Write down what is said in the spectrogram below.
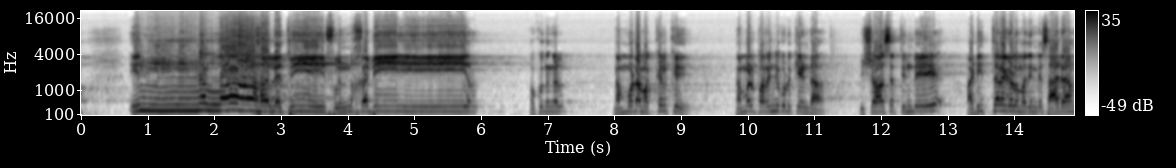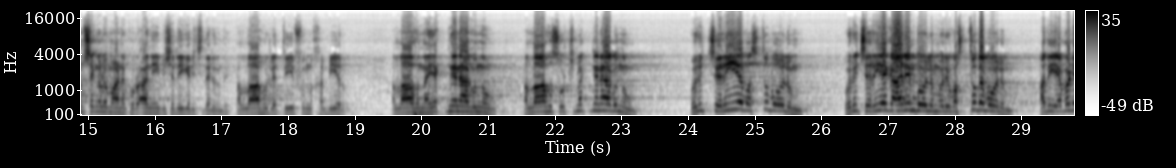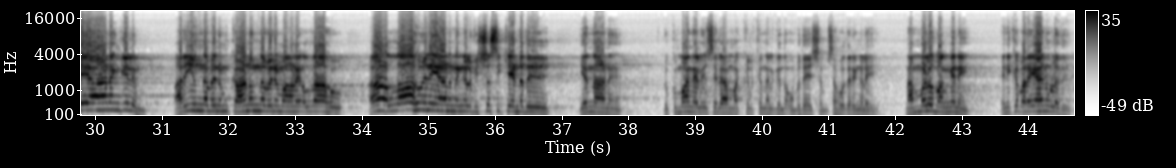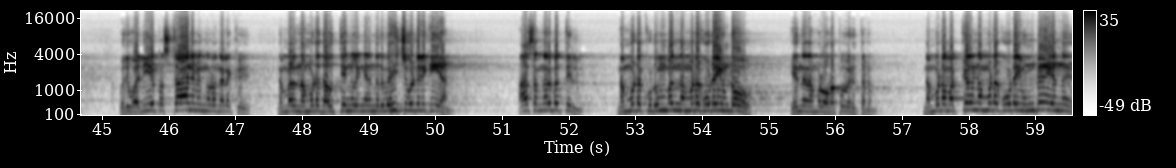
നോക്കൂ നിങ്ങൾ നമ്മുടെ മക്കൾക്ക് നമ്മൾ പറഞ്ഞു കൊടുക്കേണ്ട വിശ്വാസത്തിന്റെ അടിത്തറകളും അതിന്റെ സാരാംശങ്ങളുമാണ് ഖുർആാനി വിശദീകരിച്ചു തരുന്നത്. അള്ളാഹു ലത്തീഫുൻ ഹബീർ അള്ളാഹു നയജ്ഞനാകുന്നു. അള്ളാഹു സൂക്ഷ്മജ്ഞനാകുന്നു. ഒരു ചെറിയ വസ്തു പോലും ഒരു ചെറിയ കാര്യം പോലും ഒരു വസ്തുത പോലും അത് എവിടെയാണെങ്കിലും അറിയുന്നവനും കാണുന്നവനുമാണ് അള്ളാഹു. ആ അള്ളാഹുവിനെയാണ് നിങ്ങൾ വിശ്വസിക്കേണ്ടത് എന്നാണ് ലുക്കുമാൻ അലൈഹി സ്വലാം മക്കൾക്ക് നൽകുന്ന ഉപദേശം. സഹോദരങ്ങളെ നമ്മളും അങ്ങനെ. എനിക്ക് പറയാനുള്ളത് ഒരു വലിയ പ്രസ്ഥാനം എന്നുള്ള നിലയ്ക്ക് നമ്മൾ നമ്മുടെ ദൗത്യങ്ങൾ ഇങ്ങനെ നിർവഹിച്ചു കൊണ്ടിരിക്കുകയാണ് ആ സന്ദർഭത്തിൽ നമ്മുടെ കുടുംബം നമ്മുടെ കൂടെയുണ്ടോ എന്ന് നമ്മൾ ഉറപ്പുവരുത്തണം. നമ്മുടെ മക്കൾ നമ്മുടെ കൂടെയുണ്ട് എന്ന്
